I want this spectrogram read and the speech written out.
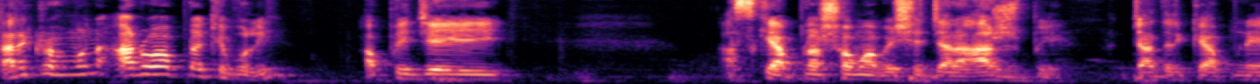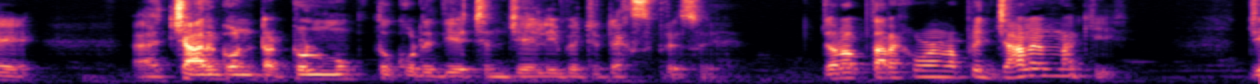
তারেক রহমান, আরও আপনাকে বলি, আপনি যে আজকে আপনার সমাবেশে যারা আসবে, যাদেরকে আপনি চার ঘণ্টা টোলমুক্ত করে দিয়েছেন যে এলিভেটেড এক্সপ্রেস হয়ে জনাব তারেক রহমান, আপনি জানেন নাকি যে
